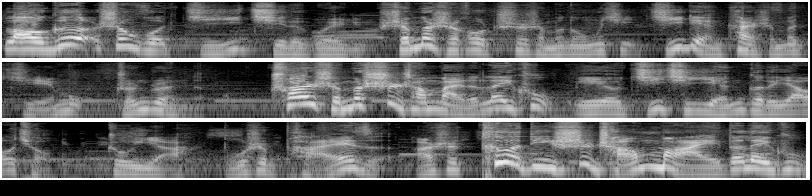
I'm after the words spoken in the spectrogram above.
老哥生活极其的规律，什么时候吃什么东西，几点看什么节目，准准的。穿什么市场买的内裤也有极其严格的要求。注意啊，不是牌子，而是特定市场买的内裤。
